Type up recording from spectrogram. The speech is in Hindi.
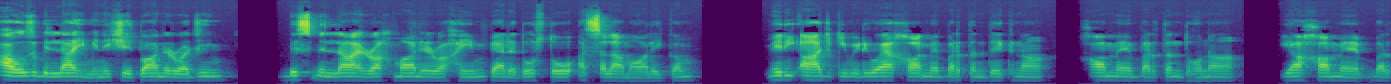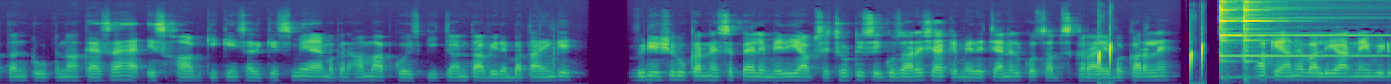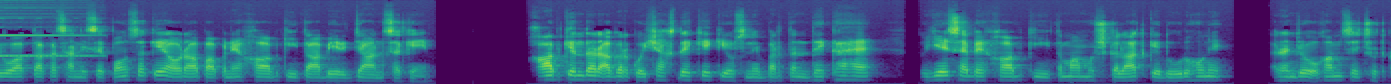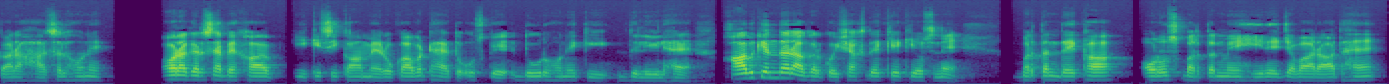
आउज़बिल्लिमिनशैतानरजीम बिस्मिल्लाहिर्रहमानिर्रहीम प्यारे दोस्तों, अस्सलाम वालेकुम मेरी आज की वीडियो है ख़्वाब में बर्तन देखना ख़्वाब में बर्तन धोना, या ख़्वाब में बर्तन टूटना, कैसा है, इस ख्वाब की कई सारी किस्में हैं, मगर हम आपको इसकी चंद ताबीरें बताएँगे। वीडियो शुरू करने से पहले मेरी आपसे छोटी सी गुजारिश है कि मेरे चैनल को सब्सक्राइब कर लें। ताकि आने वाली यार नई वीडियो आप तक आसानी से पहुँच सके और आप अपने ख्वाब की ताबीर जान सकें। ख्वाब के अंदर अगर कोई शख्स देखे कि उसने बर्तन देखा है तो ये सब ख्वाब की तमाम मुश्किल के दूर होने, रंजो गम से छुटकारा हासिल होने, और अगर सब ख्वाब की किसी काम में रुकावट है तो उसके दूर होने की दलील है। ख्वाब के अंदर अगर कोई शख्स देखे कि उसने बर्तन देखा और उस बर्तन में हीरे जवाहरात हैं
